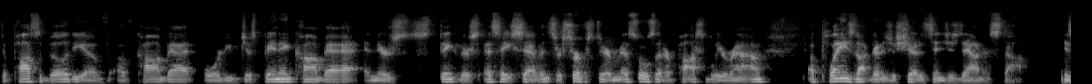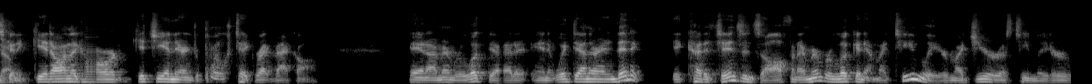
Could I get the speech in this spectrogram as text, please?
the possibility of of combat, or you've just been in combat, and there's think there's SA sevens or surface to air missiles that are possibly around, a plane's not going to just shut its engines down and stop. It's no. going to get on the car, get you in there, and take right back off. And I remember looked at it, and it went down there, and then it it cut its engines off. And I remember looking at my team leader, my GRS team leader,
